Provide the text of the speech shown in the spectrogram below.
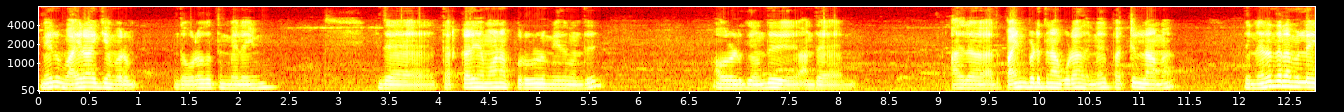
மேலும் வைராக்கியம் வரும். இந்த உலகத்து மேலேயும் இந்த தற்காலிகமான பொருள்கள் மீது வந்து அவர்களுக்கு வந்து அந்த அதில் அதை பயன்படுத்தினா கூட அது மாரி பற்று இல்லாமல் இது நிரந்தரமில்லை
